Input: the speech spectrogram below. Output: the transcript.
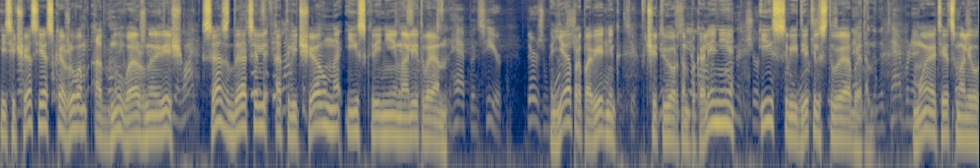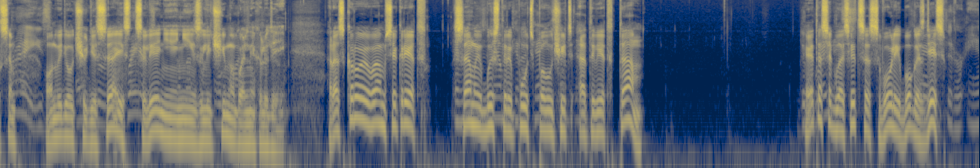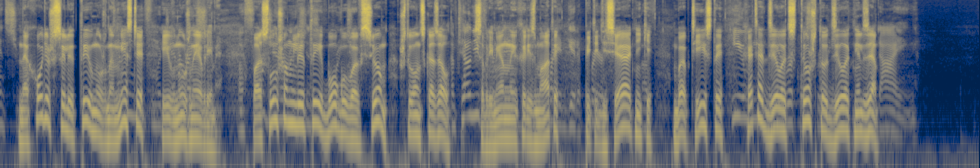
И сейчас я скажу вам одну важную вещь. Создатель отвечал на искренние молитвы. Я проповедник в четвертом поколении и свидетельствую об этом. Мой отец молился. Он видел чудеса исцеления неизлечимо больных людей. Раскрою вам секрет. Самый быстрый путь получить ответ там — это согласиться с волей Бога здесь. Находишься ли ты в нужном месте и в нужное время? Послушан ли ты Богу во всем, что Он сказал? Современные харизматы, пятидесятники, баптисты хотят делать то, что делать нельзя.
